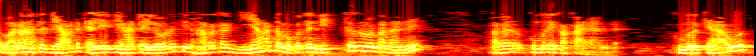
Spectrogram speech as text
වනාත දිහාට කැලේ දිහාට එළවන ඉතින් හරක ගියාට මොකද නිතරම බලන්නේ අර කුඹරේ කකා යන්න. කුඹර කෑවොත්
